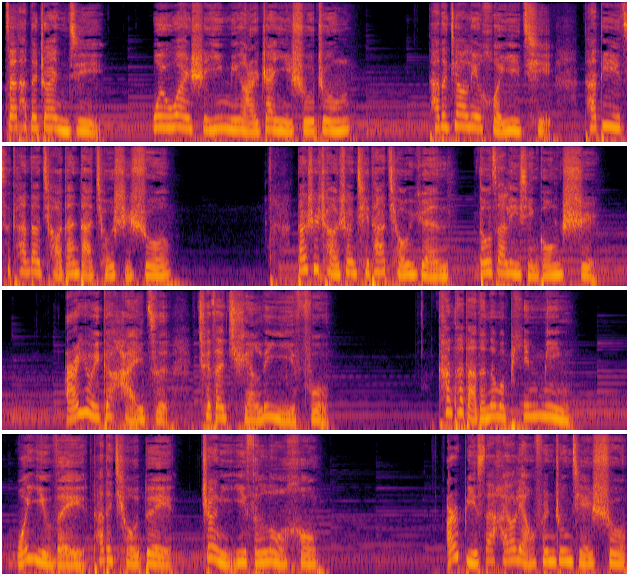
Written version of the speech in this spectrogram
在他的传记《为万世英名而战》一书中，他的教练回忆起他第一次看到乔丹打球时说：“当时场上其他球员都在例行公事，而有一个孩子却在全力以赴。看他打得那么拼命，我以为他的球队正以一分落后，而比赛还有两分钟结束。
